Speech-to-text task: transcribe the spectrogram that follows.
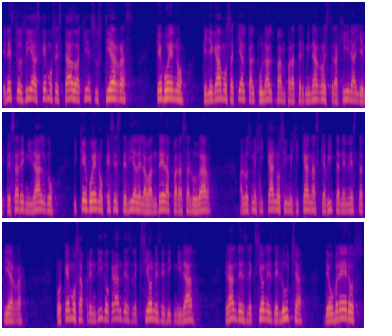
En estos días que hemos estado aquí en sus tierras, qué bueno que llegamos aquí al Calpulalpan para terminar nuestra gira y empezar en Hidalgo. Y qué bueno que es este Día de la Bandera para saludar a los mexicanos y mexicanas que habitan en esta tierra porque hemos aprendido grandes lecciones de dignidad, grandes lecciones de lucha, de obreros,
